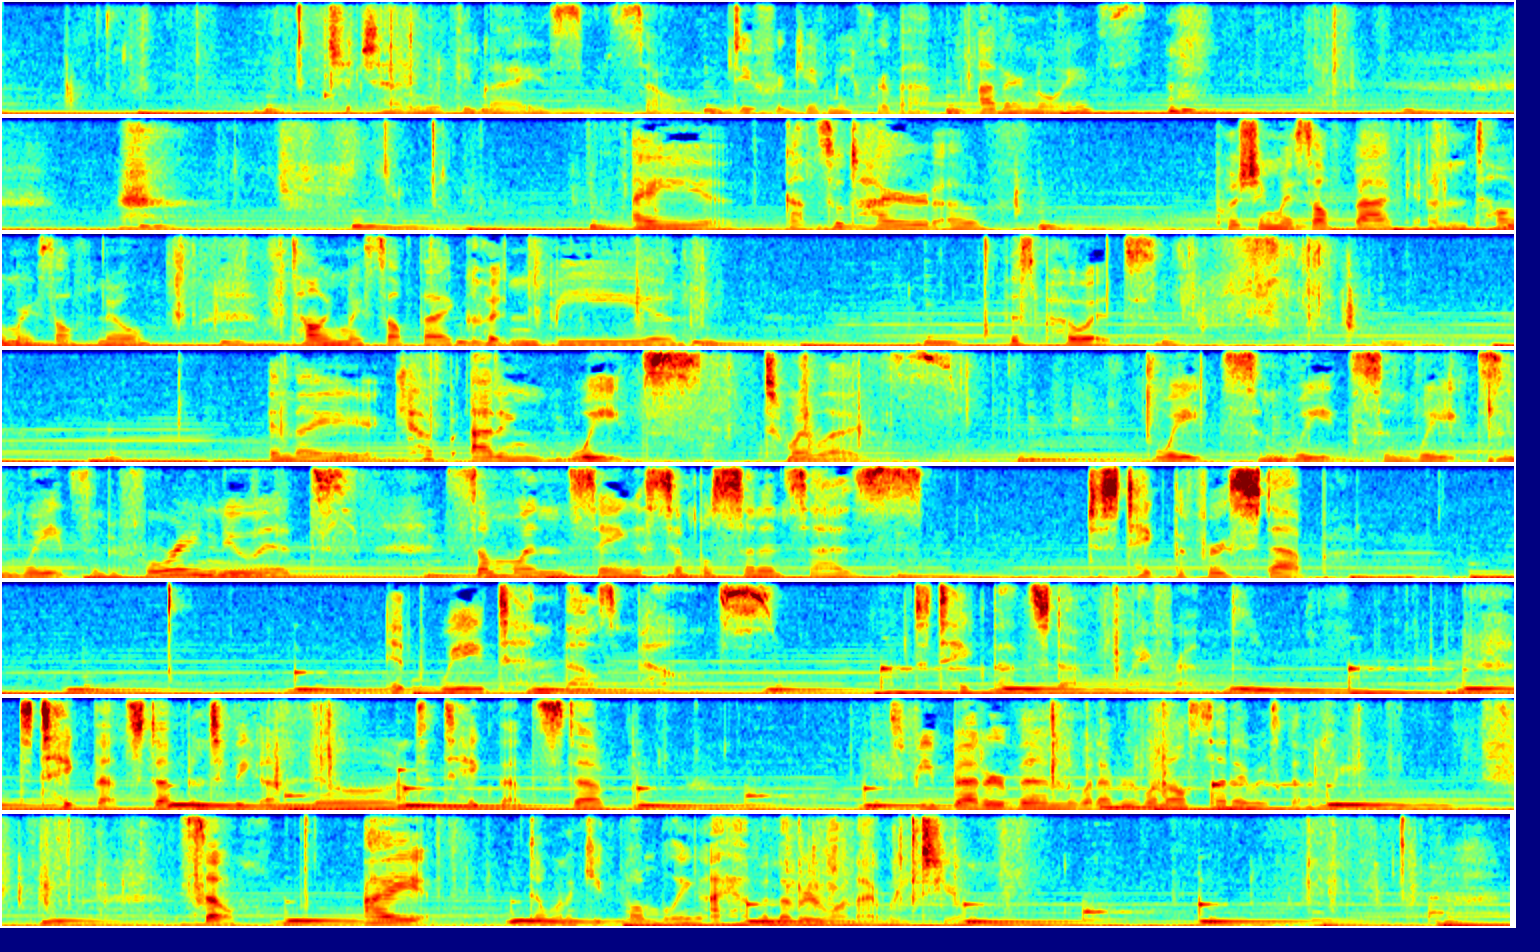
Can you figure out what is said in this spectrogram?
chit chatting with you guys, so do forgive me for that other noise. I got so tired of pushing myself back and telling myself no, telling myself that I couldn't be this poet. And I kept adding weights to my legs. Weights and weights and weights and weights. And before I knew it, someone saying a simple sentence as, just take the first step. It weighed 10,000 pounds to take that step, my friend. To take that step into the unknown, to take that step to be better than what everyone else said I was going to be. So, I don't want to keep fumbling. I have another one I read to you.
